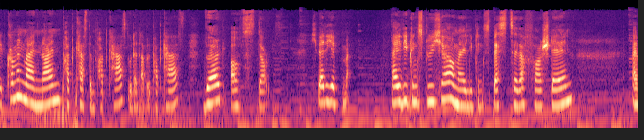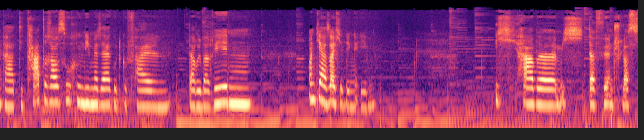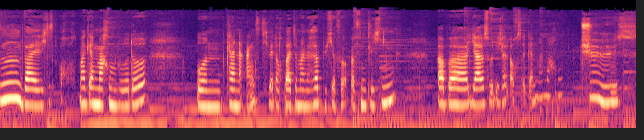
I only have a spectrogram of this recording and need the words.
Willkommen in meinem neuen Podcast im Podcast oder Double Podcast World of Stories. Ich werde hier meine Lieblingsbücher und meine Lieblingsbestseller vorstellen. Ein paar Zitate raussuchen, die mir sehr gut gefallen. Darüber reden. Und ja, solche Dinge eben. Ich habe mich dafür entschlossen, weil ich das auch mal gern machen würde. Und keine Angst, ich werde auch weiter meine Hörbücher veröffentlichen. Aber ja, das würde ich halt auch sehr gerne mal machen. Tschüss.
